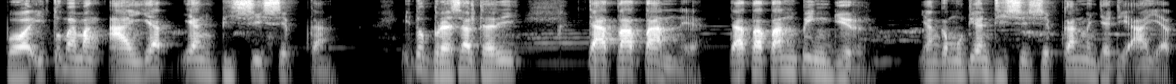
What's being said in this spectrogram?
bahwa itu memang ayat yang disisipkan itu berasal dari catatan ya catatan pinggir yang kemudian disisipkan menjadi ayat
